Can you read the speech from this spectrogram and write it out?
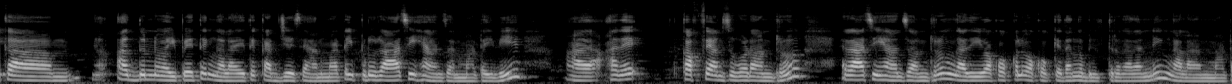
ఇక అద్దున్న వైపు అయితే ఇంకా అలా అయితే కట్ చేసాను అనమాట ఇప్పుడు రాసి హ్యాండ్స్ అనమాట ఇవి. అదే కఫ్ హ్యాండ్స్ కూడా అంటారు రాచి హ్యాండ్స్ అంటారు ఇంకా అది ఒక్కొక్కరు ఒక్కొక్క విధంగా పిలుస్తారు కదండి. ఇంకా అలా అనమాట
